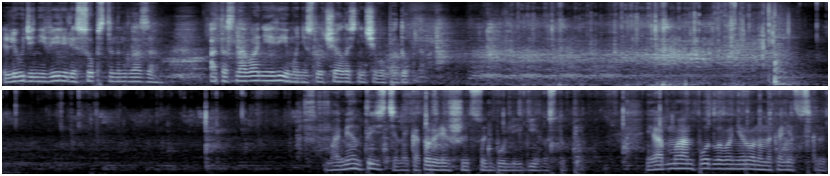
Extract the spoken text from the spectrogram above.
Люди не верили собственным глазам. От основания Рима не случалось ничего подобного. Момент истины, который решит судьбу Лиги, наступил. И обман подлого Нерона наконец вскрыт.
